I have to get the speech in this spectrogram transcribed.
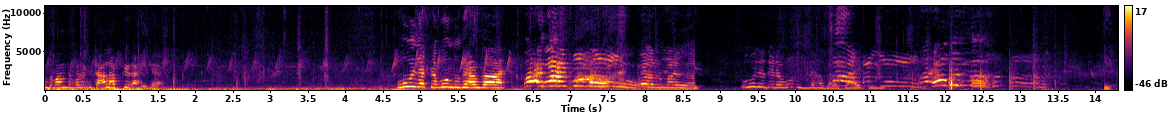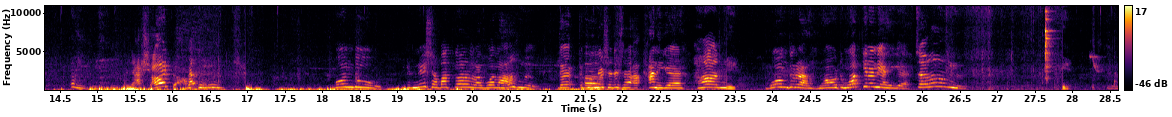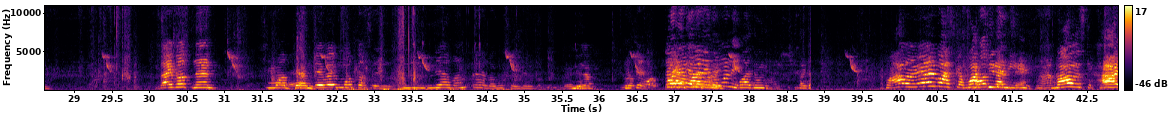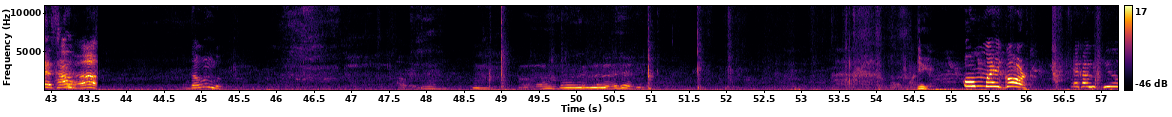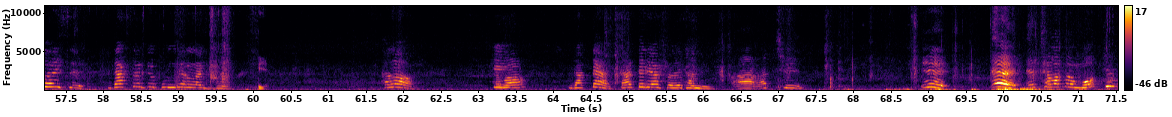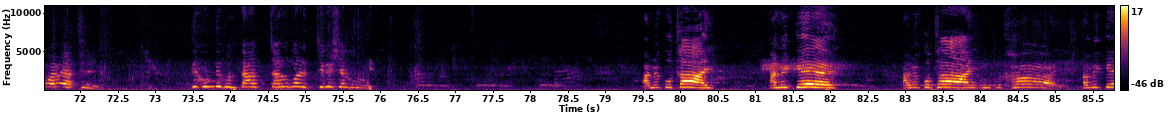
বন্ধু বান্ধব লাগে আলাপ কে রাখে গে ওই যে একটা বন্ধু দেখা যায় ওই ওই বন্ধু ওই যে দুইটা বন্ধু দেখা যায় যাই কি বন্ধু নেশা বাদ করা লাগবো না দে- একটু নেশা টেশা আনি গে হ্যাঁ বন্ধুরা না ওটা মদ কিনে নিয়ে আহি গে চলো গাই মত নেন মদ দেন দেবে মত আছে নিয়ে বান তে দাও সে নিলাম ওকে বাবা এই বাসকা মদ কিনে নিয়ে নাও इसके খায় খাও দাও বন্ধু ও মাই গড এখানে কি হয়েছে ডাক্তারকে ফোন দেওয়া লাগবে তাড়াতাড়ি আসো এখানে। আচ্ছা এ এ এ ছেলে তো মক্ষে পড়ে আছে। দেখুন দেখুন তা চালু করে চিকিৎসা করুন। আমি কোথায়? আমি কে? আমি কোথায়? কোথায়? আমি কে?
